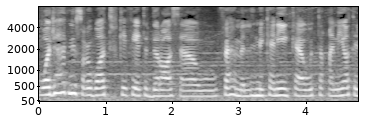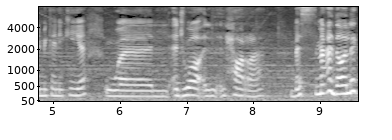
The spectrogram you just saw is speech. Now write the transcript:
واجهتني صعوبات في كيفية الدراسة وفهم الميكانيكا والتقنيات الميكانيكية والأجواء الحارة. بس مع ذلك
